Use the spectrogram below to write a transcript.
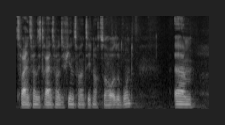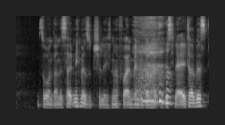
22, 23, 24 noch zu Hause wohnt. Ähm, so, und dann ist halt nicht mehr so chillig, ne? Vor allem, wenn du dann halt ein bisschen älter bist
